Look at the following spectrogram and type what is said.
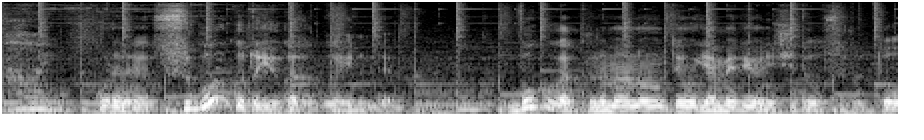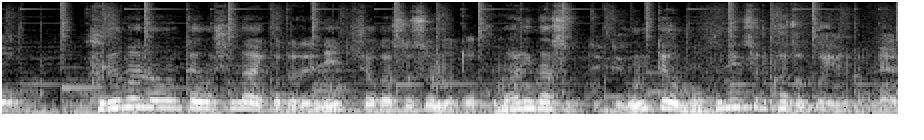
はい、これねすごいこと言う家族がいるんだよ。僕が車の運転をやめるように指導すると車の運転をしないことで認知症が進むと困りますって言って運転を黙認する家族がいるんだよね。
